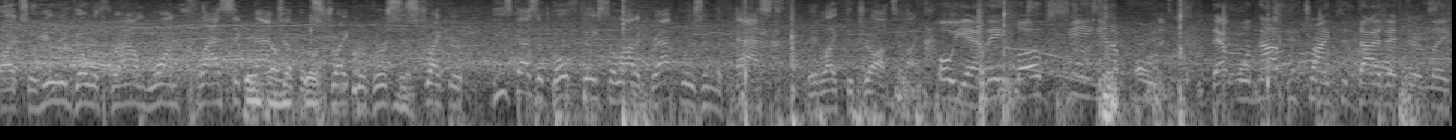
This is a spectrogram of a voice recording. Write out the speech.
All right, so here we go with round one, classic Okay, matchup of striker versus striker. These guys have both faced a lot of grapplers in the past. They like the draw tonight. Oh yeah, they love seeing an opponent that will not be trying to dive at their legs.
